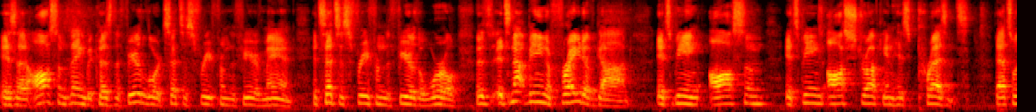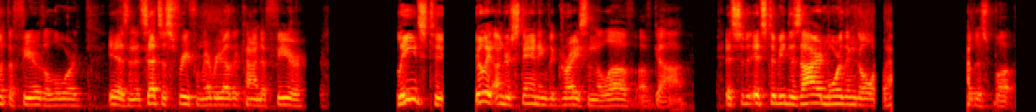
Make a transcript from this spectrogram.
is an awesome thing because the fear of the Lord sets us free from the fear of man. It sets us free from the fear of the world. It's, it's not being afraid of God. It's being awesome. It's being awestruck in his presence. That's what the fear of the Lord is. And it sets us free from every other kind of fear. It leads to really understanding the grace and the love of God. It's it's to be desired more than gold. This book.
